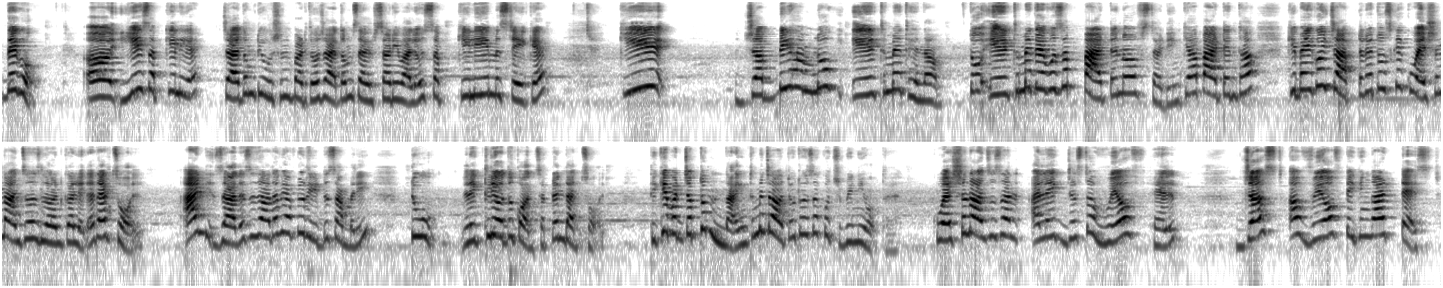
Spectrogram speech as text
देखो आ, ये सबके लिए चाहे तुम ट्यूशन पढ़ते हो चाहे तुम सेल्फ स्टडी वाले हो सबके लिए मिस्टेक है कि जब भी हम लोग एट्थ में थे ना तो एट्थ में there was a pattern of studying क्या पैटर्न था? कि भाई कोई चैप्टर है तो उसके क्वेश्चन आंसर्स लर्न कर लेता दैट्स ऑल एंड ज़्यादा से ज़्यादा we have to read the summary to like clear the concept and that's all ठीक है? बट जब तुम नाइन्थ में जाते हो तो ऐसा कुछ भी नहीं होता है। Question answers are like just a way of help just a way of taking our test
